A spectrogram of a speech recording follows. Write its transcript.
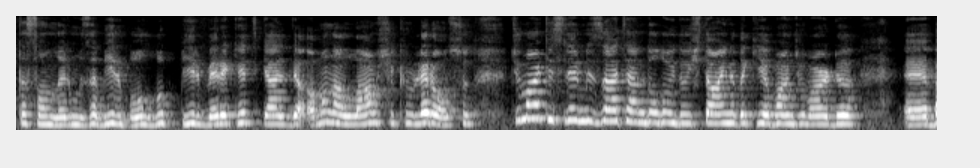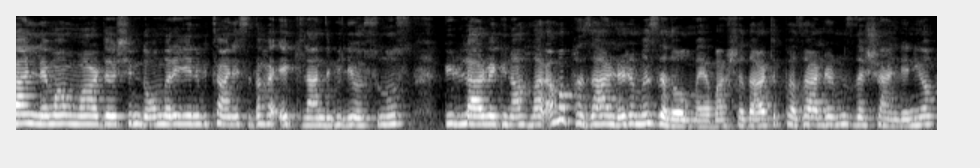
hafta sonlarımıza bir bolluk, bir bereket geldi. Aman Allah'ım şükürler olsun. Cumartesilerimiz zaten doluydu. İşte aynadaki yabancı vardı. Ee, ben Leman vardı. Şimdi onlara yeni bir tanesi daha eklendi biliyorsunuz. Güller ve günahlar ama pazarlarımız da dolmaya başladı. Artık pazarlarımız da şenleniyor.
